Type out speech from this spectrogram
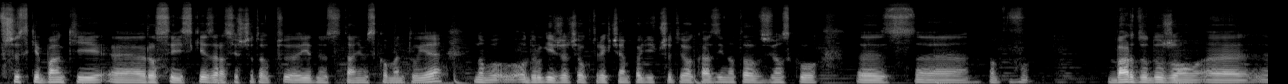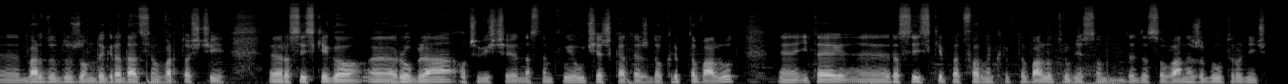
wszystkie banki e, rosyjskie. Zaraz jeszcze to jednym zdaniem skomentuję. No bo o drugiej rzeczy, o której chciałem powiedzieć przy tej okazji, no to w związku e, z e, no, bardzo dużą, e, e, bardzo dużą degradacją wartości e, rosyjskiego rubla. Oczywiście następuje ucieczka też do kryptowalut i te rosyjskie platformy kryptowalut również są dedosowane, żeby utrudnić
